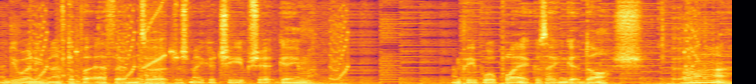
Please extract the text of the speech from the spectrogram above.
And you won't even have to put effort into it, just make a cheap shit game. And people will play it because they can get dosh. Ah!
